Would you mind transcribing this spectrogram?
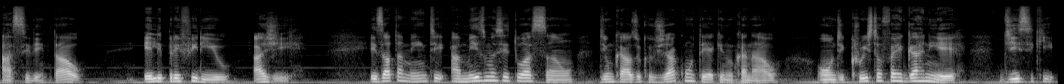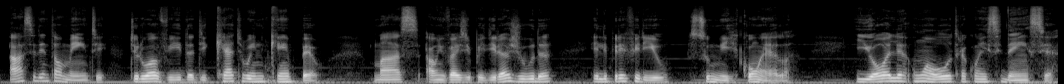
acidental, ele preferiu agir exatamente a mesma situação de um caso que eu já contei aqui no canal, onde Christopher Garnier disse que acidentalmente tirou a vida de Catherine Campbell, mas ao invés de pedir ajuda, ele preferiu sumir com ela. E olha uma outra coincidência:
